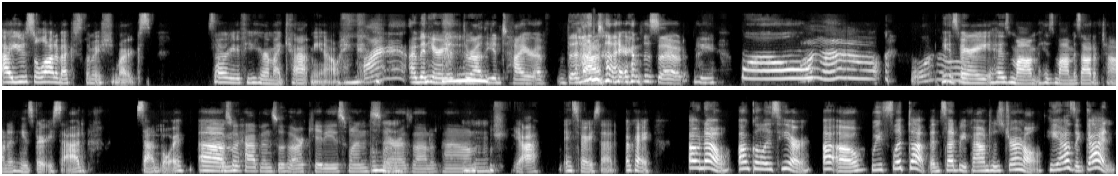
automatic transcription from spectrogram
I used a lot of exclamation marks. Sorry if you hear my cat meowing. I've been hearing it throughout the entire ep- the Yeah. entire episode. He's very his mom his mom is out of town and he's very sad sad boy. That's um what happens with our kitties when Mhm. Sarah's out of town. mhm. yeah it's very sad. Okay. Oh no. Uncle is here. Uh-oh. We slipped up and said we found his journal. He has a gun.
